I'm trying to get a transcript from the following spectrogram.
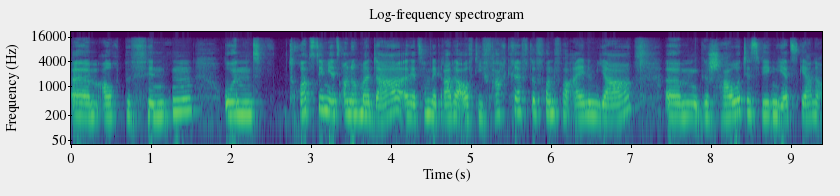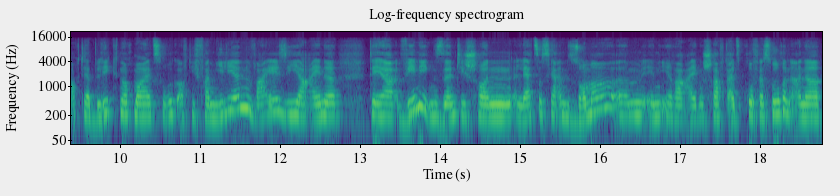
ähm, auch befinden. Und trotzdem jetzt auch noch mal da. Äh, jetzt haben wir gerade auf die Fachkräfte von vor einem Jahr ähm, geschaut. Deswegen jetzt gerne auch der Blick noch mal zurück auf die Familien, weil sie ja eine der wenigen sind, die schon letztes Jahr im Sommer ähm, in ihrer Eigenschaft als Professorin einer,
